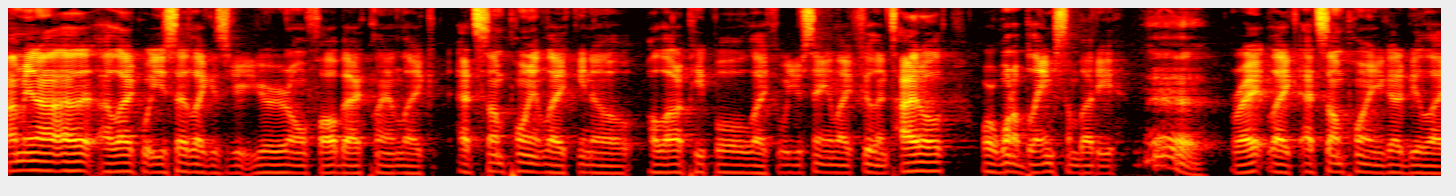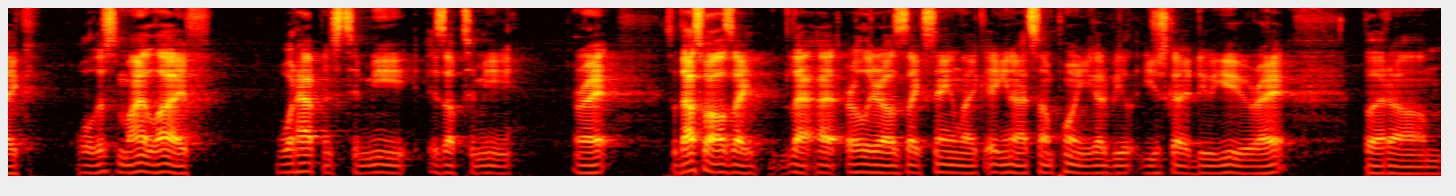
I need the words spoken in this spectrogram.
I mean, I, I like what you said. Like, it's your, your own fallback plan. Like, at some point, like you know, a lot of people, like what you're saying, like feel entitled or want to blame somebody, yeah right? Like, at some point, you got to be like, well, this is my life. What happens to me is up to me, right? So that's why I was like that uh, earlier. I was like saying like, hey, you know, at some point, you got to be, you just got to do you, right? But um,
